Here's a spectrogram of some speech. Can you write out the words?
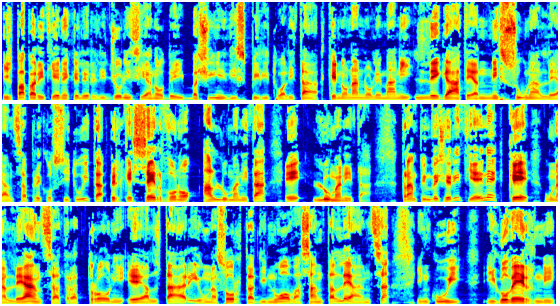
il Papa ritiene che le religioni siano dei bacini di spiritualità che non hanno le mani legate a nessuna alleanza precostituita perché servono all'umanità e l'umanità. Trump invece ritiene che un'alleanza tra troni e altari, una sorta di nuova santa alleanza in cui i governi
